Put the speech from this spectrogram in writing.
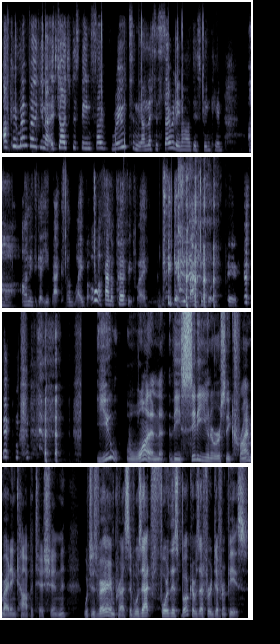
I can remember, you know, a judge just being so rude to me unnecessarily, and I was just thinking, oh, I need to get you back some way. But oh, I found a perfect way to get you back in books too. you won the City University crime writing competition, which is very Yeah. impressive. Was that for this book or was that for a different piece?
